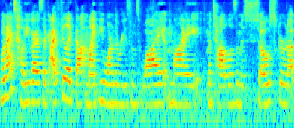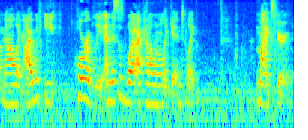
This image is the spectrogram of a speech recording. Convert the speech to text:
when I tell you guys like I feel like that might be one of the reasons why my metabolism is so screwed up now. Like I would eat horribly and this is what I kind of want to like get into like my experience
